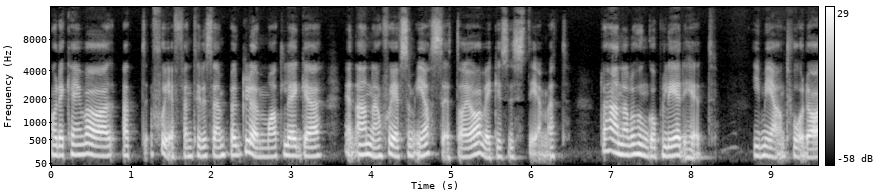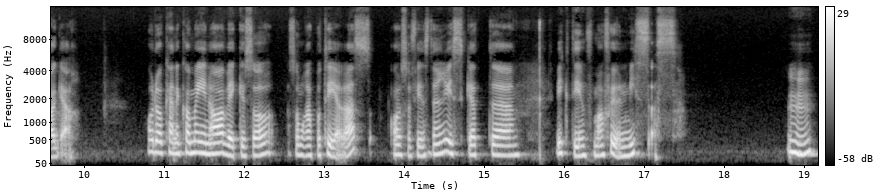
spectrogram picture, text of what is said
Och det kan ju vara att chefen till exempel glömmer att lägga en annan chef som ersättare i avvikelsesystemet då han eller hon går på ledighet i mer än två dagar. Och då kan det komma in avvikelser som rapporteras och så finns det en risk att eh, viktig information missas. Mm.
